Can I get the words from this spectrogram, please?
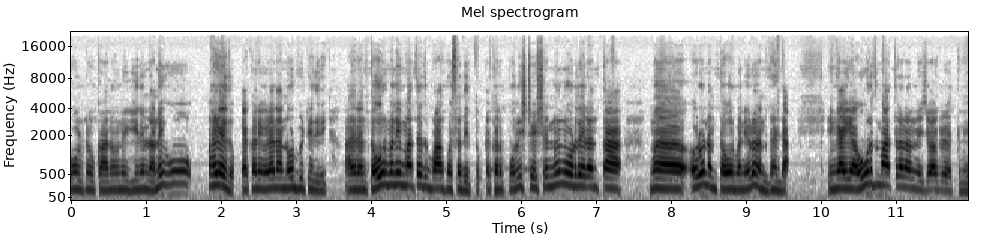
ಕೋರ್ಟು, ಕಾನೂನು ಏನು ನನಗೂ ಹಳೇದು. ಯಾಕಂದ್ರೆ ಇವೆಲ್ಲ ನಾನು ನೋಡ್ಬಿಟ್ಟಿದ್ದೀನಿ ಆದರೆ ನನ್ನ ತವ್ರ ಮನೆಗೆ ಮಾತ್ರ ಅದು ಭಾಳ ಹೊಸದಿತ್ತು. ಯಾಕಂದ್ರೆ ಪೊಲೀಸ್ ಸ್ಟೇಷನ್ನು ನೋಡದೇ ಇರೋಂಥ ಮ, ಅವರು ನಮ್ಮ ತವ್ರ ಮನೆಯವರು ನನ್ನ ಗಂಡ. ಹಿಂಗಾಗಿ ಅವ್ರದ್ದು ಮಾತ್ರ ನಾನು ನಿಜವಾಗ್ಲೂ ಹೇಳ್ತೀನಿ.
